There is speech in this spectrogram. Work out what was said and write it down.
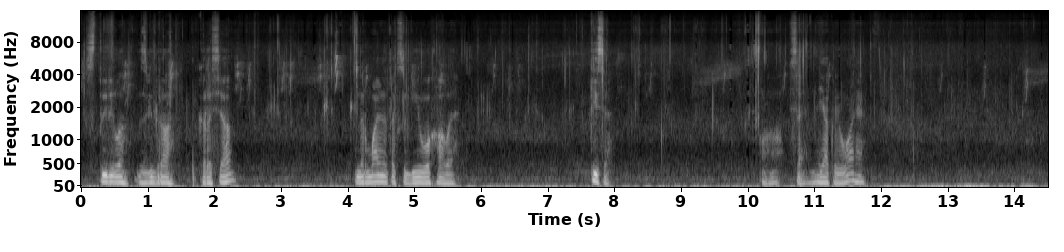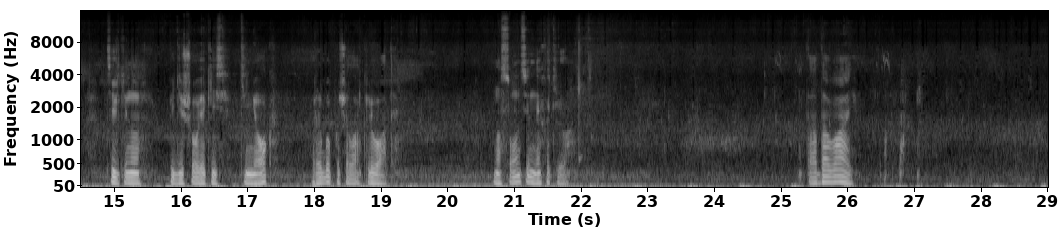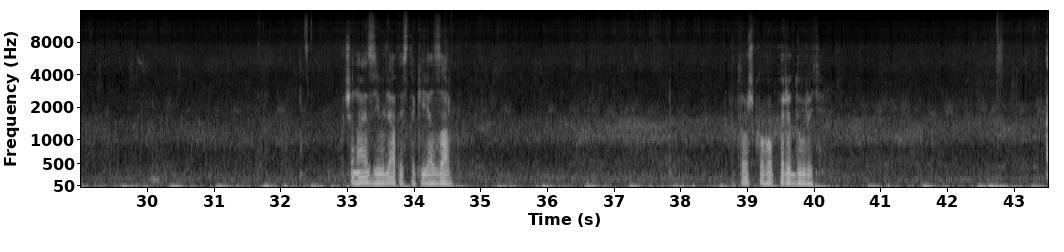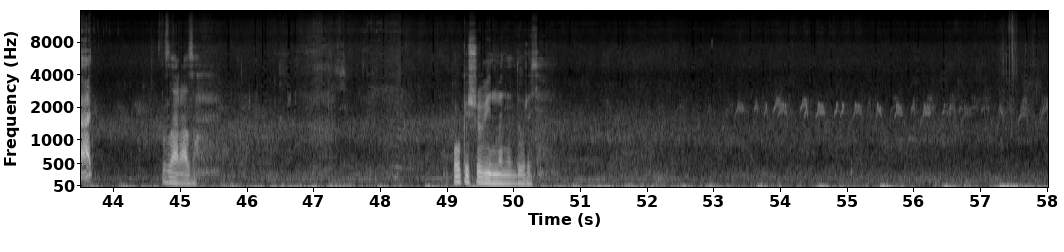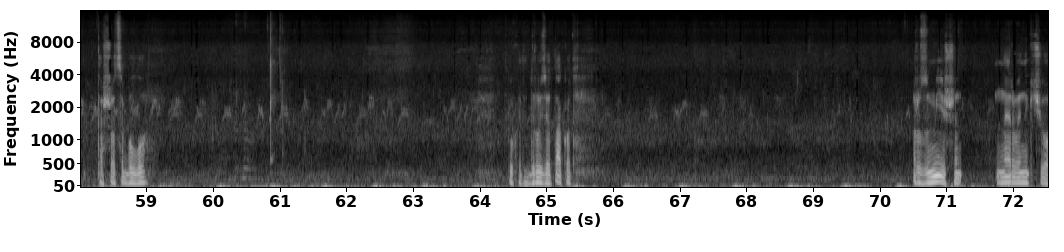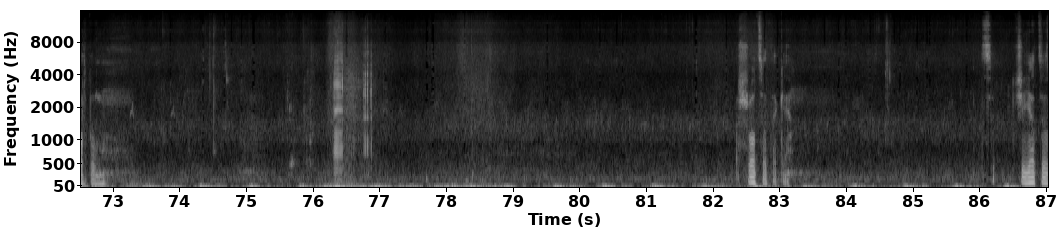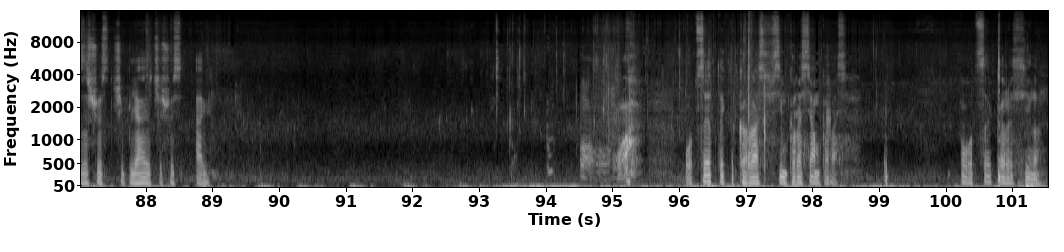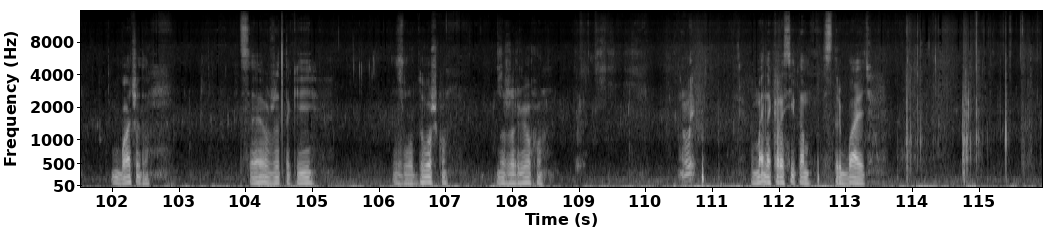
Стирила з відра карася. Нормально так собі його хаває. Кися. Ага, все, ніякої уваги. Тільки ну, підійшов якийсь тіньок, риба почала клювати. На сонці не хотіла. Та давай. Починає з'являтись такий азарт. Хто ж кого передурить? А! Зараза. Поки що він мене дурить. Та що це було? Слухайте, друзі, отак от. Розумію, що нерви не к чорту. Що це таке? Це, чи я це за щось чіпляю, чи щось. Ай. Оце так карась, всім карасям карась. Оце карасіна. Бачите? Це вже такий з ладошку на жарьоху. В мене карасі там стрибають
